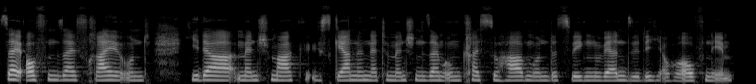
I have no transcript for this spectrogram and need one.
sei offen, sei frei und jeder Mensch mag es gerne, nette Menschen in seinem Umkreis zu haben und deswegen werden sie dich auch aufnehmen.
